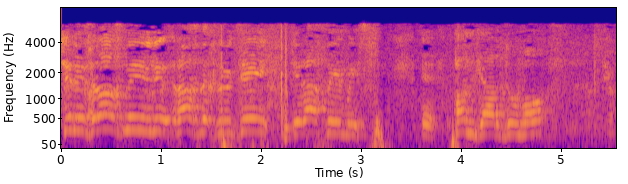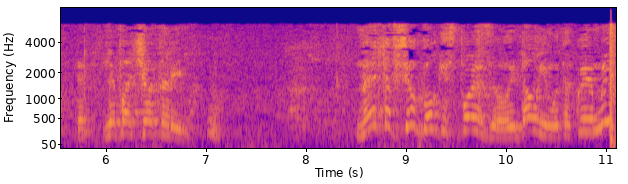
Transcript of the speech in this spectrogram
через разные, разных людей и разные мысли. Э, Пангар думал э, для почета Рима. Но это все Бог использовал и дал ему такую мысль,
